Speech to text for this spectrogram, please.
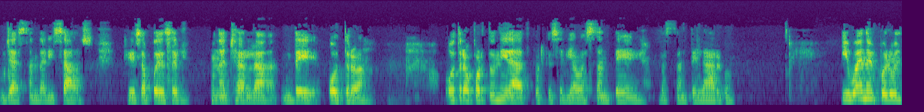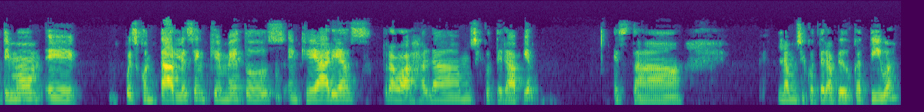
ya estandarizados, que esa puede ser una charla de otra, otra oportunidad porque sería bastante, bastante largo. Y bueno, y por último, eh, pues contarles en qué métodos, en qué áreas trabaja la musicoterapia. Está la musicoterapia educativa,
